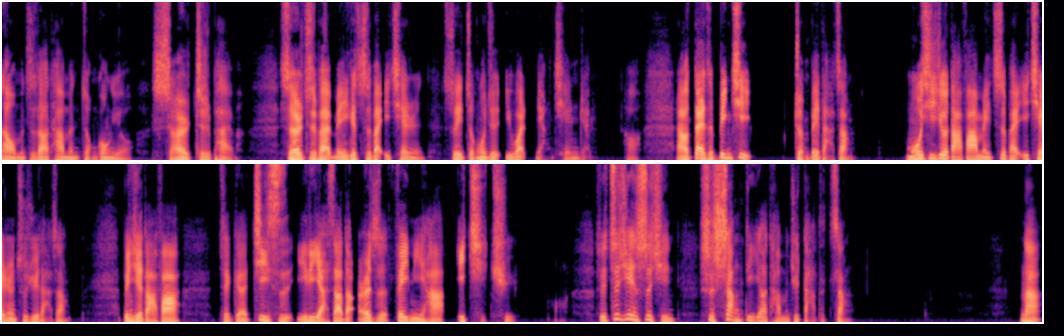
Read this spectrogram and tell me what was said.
那我们知道他们总共有十二支派嘛，十二支派每一个支派一千人，所以总共就一万两千人啊。然后带着兵器准备打仗，摩西就打发每支派一千人出去打仗，并且打发这个祭司以利亚撒的儿子非尼哈一起去啊。所以这件事情是上帝要他们去打的仗。那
